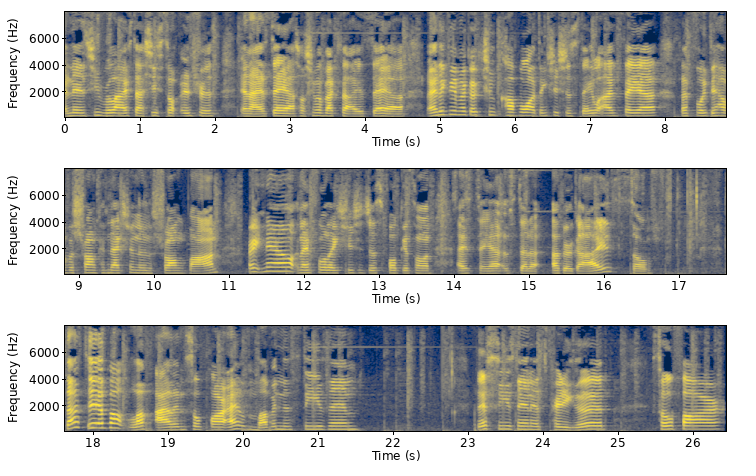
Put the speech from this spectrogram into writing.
And then she realized that she's still interested in Isaiah, so she went back to Isaiah. And I think they make a cute couple. I think she should stay with Isaiah. I feel like they have a strong connection and a strong bond right now. And I feel like she should just focus on Isaiah instead of other guys. So that's it about Love Island so far. I'm loving this season. This season is pretty good so far.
